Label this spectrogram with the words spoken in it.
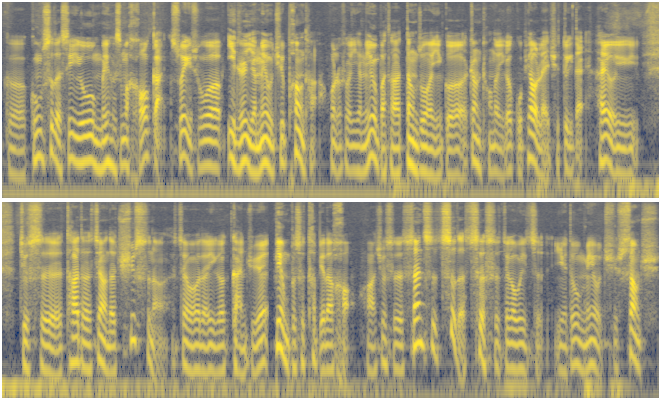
个公司的 CEO 没有什么好感，所以说一直也没有去碰它，或者说也没有把它当做一个正常的一个股票来去对待。还有一就是它的这样的趋势呢，在我的一个感觉并不是特别的好。啊，就是三四次的测试这个位置也都没有去上去，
